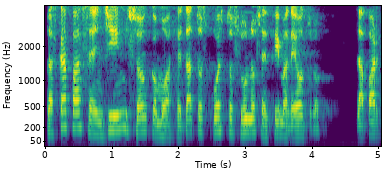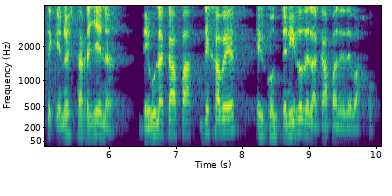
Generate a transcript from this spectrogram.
Las capas en GIMP son como acetatos puestos unos encima de otros. La parte que no está rellena de una capa deja ver el contenido de la capa de debajo.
